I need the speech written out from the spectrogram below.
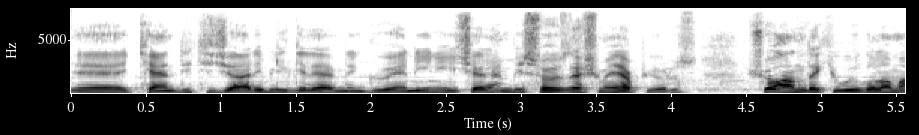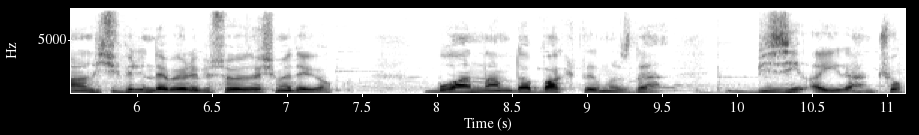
e, kendi ticari bilgilerinin güvenliğini içeren bir sözleşme yapıyoruz. Şu andaki uygulamanın hiçbirinde böyle bir sözleşme de yok. Bu anlamda baktığımızda bizi ayıran çok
